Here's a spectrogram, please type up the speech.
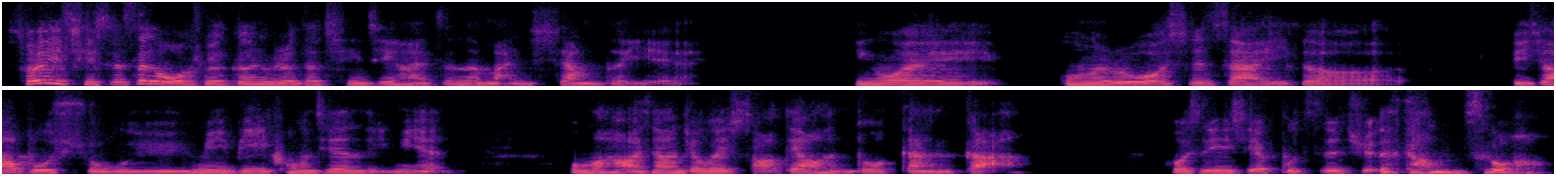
所以其实这个我觉得跟人的情境还真的蛮像的耶，因为。我们如果是在一个比较不属于密闭空间里面，我们好像就会少掉很多尴尬，或是一些不自觉的 动作。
